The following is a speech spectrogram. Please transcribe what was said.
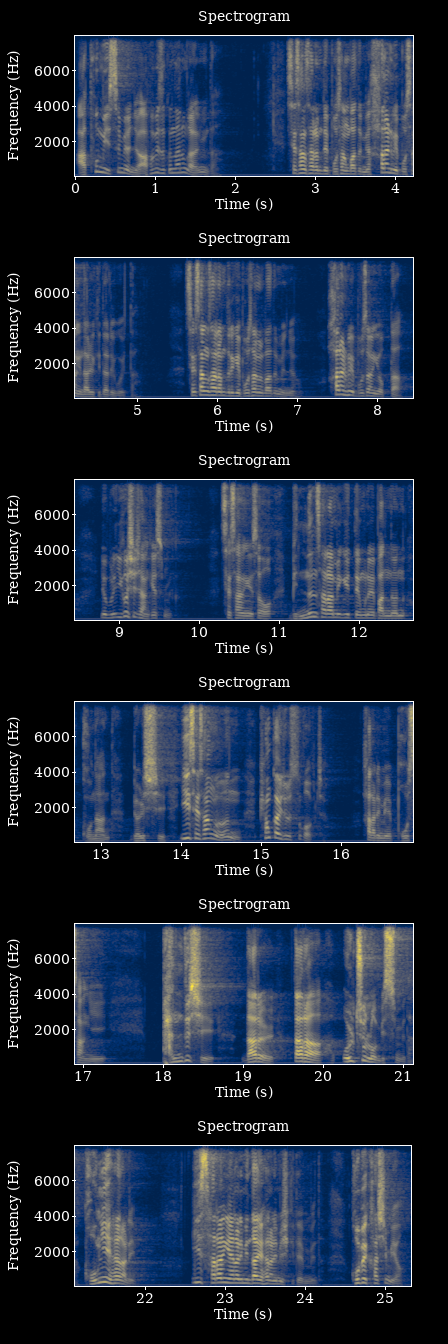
아픔이 있으면요 아픔에서 끝나는 거 아닙니다 세상 사람들 보상 받으면 하나님의 보상이 나를 기다리고 있다 세상 사람들에게 보상을 받으면요 하나님의 보상이 없다 여러분 이것이지 않겠습니까? 세상에서 믿는 사람이기 때문에 받는 고난, 멸시 이 세상은 평가해 줄 수가 없죠 하나님의 보상이 반드시 나를 따라 올 줄로 믿습니다. 공의의 하나님, 이 사랑의 하나님이 나의 하나님이시기 때문입니다. 고백하시며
